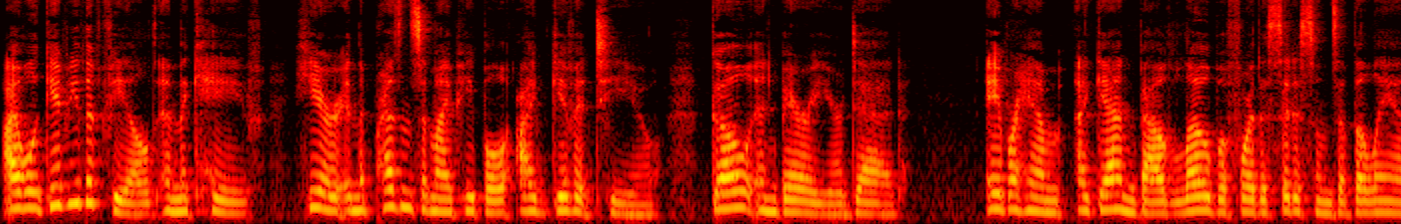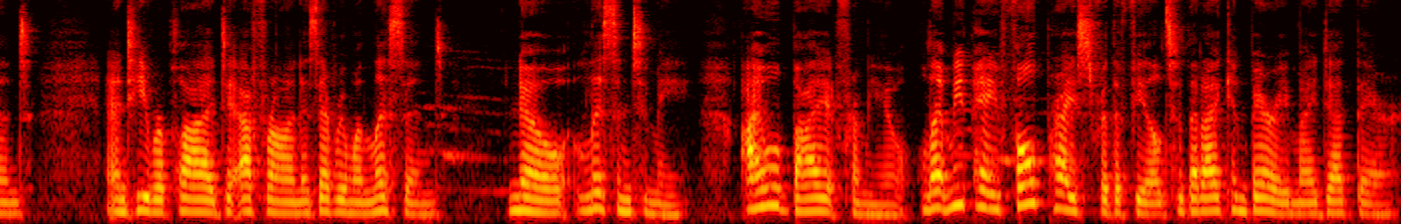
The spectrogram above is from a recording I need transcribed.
I will give you the field and the cave. Here, in the presence of my people, I give it to you. Go and bury your dead. Abraham again bowed low before the citizens of the land, and he replied to Ephron as everyone listened, No, listen to me. I will buy it from you. Let me pay full price for the field so that I can bury my dead there.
